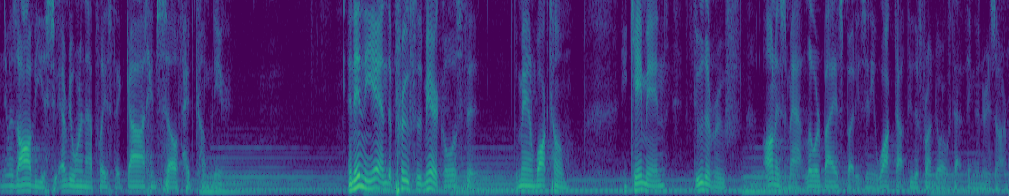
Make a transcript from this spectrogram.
And it was obvious to everyone in that place that God Himself had come near. And in the end, the proof of the miracle is that the man walked home. He came in through the roof on his mat, lowered by his buddies, and he walked out through the front door with that thing under his arm.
